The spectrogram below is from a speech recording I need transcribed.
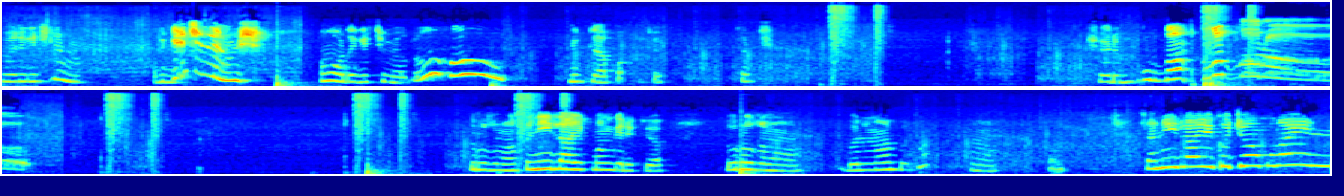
Böyle geçilir mi? Abi geçilirmiş. Ama orada geçemiyordu. Uhu. Nükleer patlayacak. Kaç. Şöyle buradan zıplarım. Dur o zaman seni illa yıkmam gerekiyor. Dur o zaman. Böyle ne yapıyordun? Ha, tamam. Seni illa yıkacağım ulan.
